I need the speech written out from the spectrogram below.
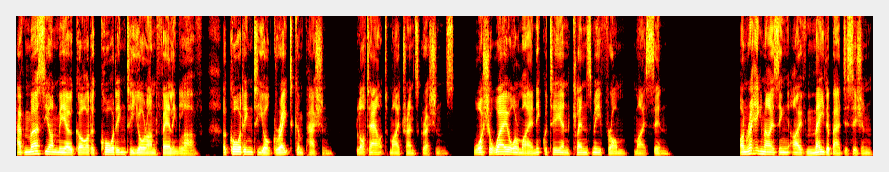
Have mercy on me, O God, according to your unfailing love, according to your great compassion. Blot out my transgressions Wash away all my iniquity and cleanse me from my sin. On recognizing I've made a bad decision,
